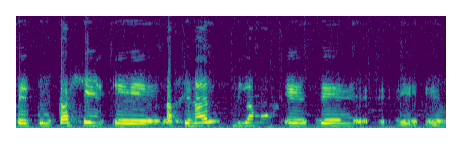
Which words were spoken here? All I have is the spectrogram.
del puntaje eh, nacional, digamos, eh, de... Eh, em,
